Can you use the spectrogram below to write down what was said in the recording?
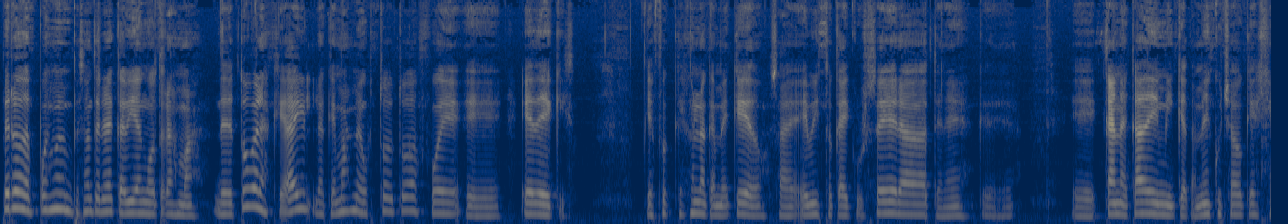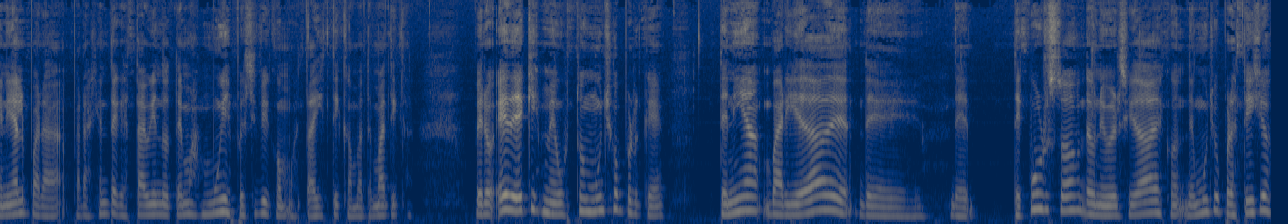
Pero después me empecé a enterar que habían otras más. De todas las que hay, la que más me gustó de todas fue eh, EDX, que, fue, que es con la que me quedo. He visto que hay Coursera, tenés que eh, Khan Academy, que también he escuchado que es genial para, para gente que está viendo temas muy específicos como estadística, matemática. Pero EDX me gustó mucho porque tenía variedad de, de, de, cursos, de universidades con, de mucho prestigio,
